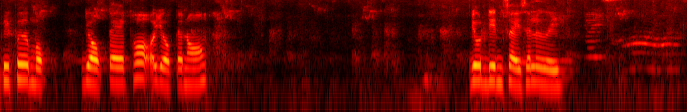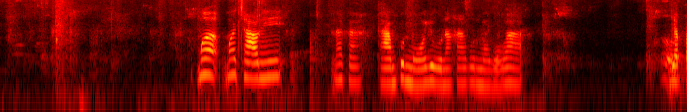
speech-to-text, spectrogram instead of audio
พี่เพิ่มบอกโยอกแต่พ่อเอาโยกแต่น้อง โยนดินใส่ซะเลย เมื่อเมื่อเช้านี้นะคะ ถามคุณหมออยู่นะคะ คุณหมอบอกว่า อย่าไป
